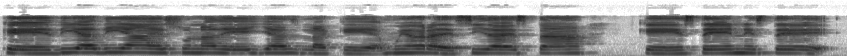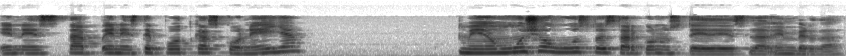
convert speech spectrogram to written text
que día a día es una de ellas la que muy agradecida está que esté en este, en esta, en este podcast con ella. Me dio mucho gusto estar con ustedes, la, en verdad.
